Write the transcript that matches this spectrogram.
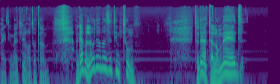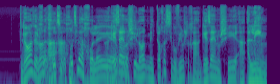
הייתי מת לראות אותם. אגב, אני לא יודע מה זה טמטום. אתה יודע, אתה לומד... לא, זה לא... חוץ, ה- חוץ מהחולי... הגזע האנושי, לא, מתוך הסיבובים שלך, הגזע האנושי האלים.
